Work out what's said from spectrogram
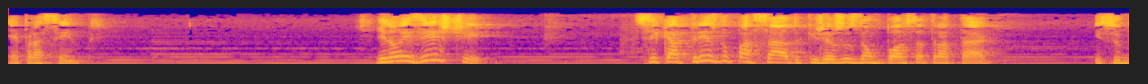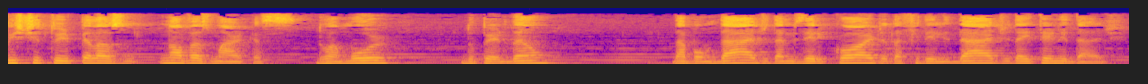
é para sempre. E não existe cicatriz do passado que Jesus não possa tratar e substituir pelas novas marcas do amor, do perdão, da bondade, da misericórdia, da fidelidade, da eternidade.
